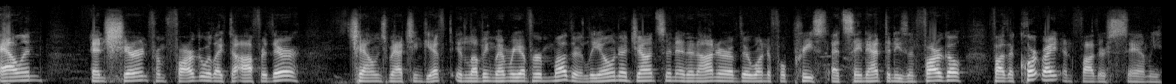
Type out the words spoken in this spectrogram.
Alan and Sharon from Fargo would like to offer their challenge matching gift in loving memory of her mother, Leona Johnson, and in honor of their wonderful priests at St. Anthony's in Fargo, Father Courtwright and Father Sammy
